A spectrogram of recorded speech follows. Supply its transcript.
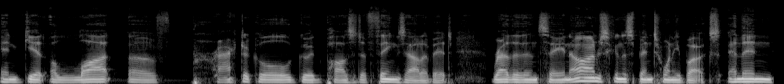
and get a lot of practical, good, positive things out of it rather than saying, oh, I'm just going to spend 20 bucks. And then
